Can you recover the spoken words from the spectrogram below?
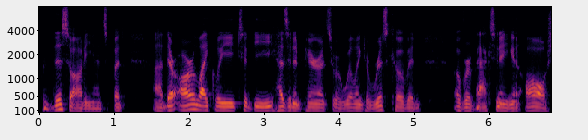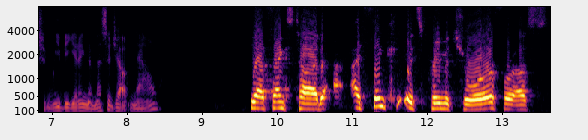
for this audience, but uh, there are likely to be hesitant parents who are willing to risk COVID over vaccinating at all. Should we be getting the message out now? Yeah, thanks, Todd. I think it's premature for us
